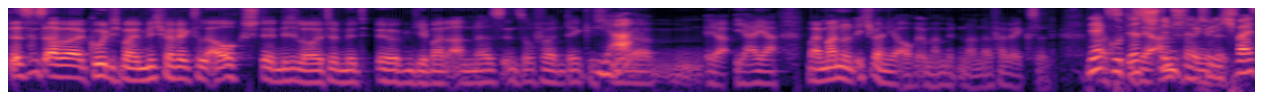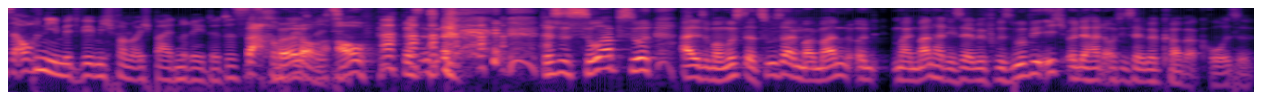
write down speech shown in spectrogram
das ist aber gut, ich meine, mich verwechseln auch ständig Leute mit irgendjemand anders. Insofern denke ich Ja? mir, ja, ja, ja. Mein Mann und ich werden ja auch immer miteinander verwechselt. Ja gut, das stimmt natürlich. ist. Ich weiß auch nie, mit wem ich von euch beiden rede. Das ist Ach, hör doch richtig. auf. Das ist, das ist so absurd. Also, man muss dazu sagen, mein Mann und mein Mann hat dieselbe Frisur wie ich und er hat auch dieselbe Körpergröße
